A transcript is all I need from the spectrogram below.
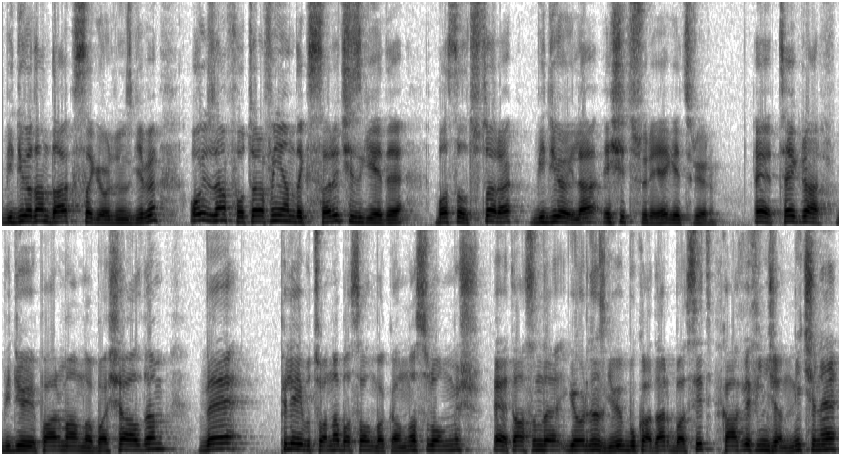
videodan daha kısa gördüğünüz gibi. O yüzden fotoğrafın yanındaki sarı çizgiye de basılı tutarak videoyla eşit süreye getiriyorum. Evet tekrar videoyu parmağımla başa aldım ve play butonuna basalım bakalım nasıl olmuş. Evet aslında gördüğünüz gibi bu kadar basit. Kahve fincanının içine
